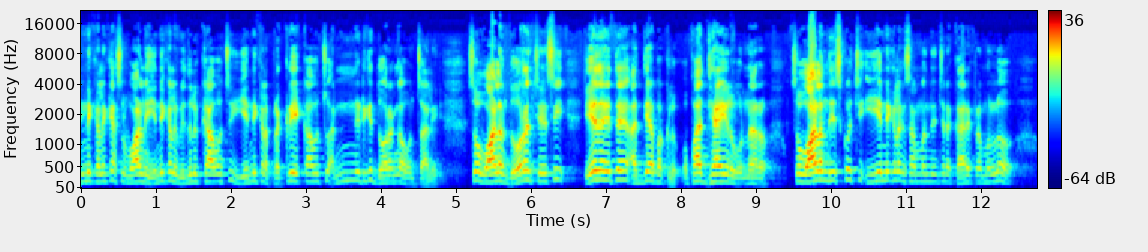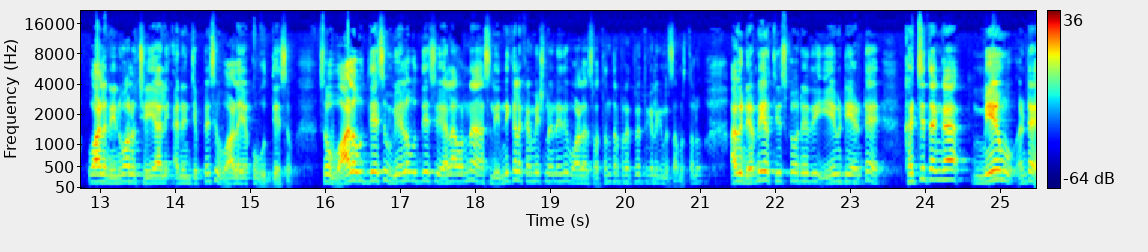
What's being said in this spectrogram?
ఎన్నికలకి అసలు వాళ్ళని ఎన్నికల విధులకు కావచ్చు ఈ ఎన్నికల ప్రక్రియకు కావచ్చు అన్నిటికీ దూరంగా ఉంచాలి. సో వాళ్ళని దూరం చేసి ఏదైతే అధ్యాపకులు ఉపాధ్యాయులు ఉన్నారో సో వాళ్ళని తీసుకొచ్చి ఈ ఎన్నికలకు సంబంధించిన కార్యక్రమంలో వాళ్ళని ఇన్వాల్వ్ చేయాలి అని చెప్పేసి వాళ్ళ యొక్క ఉద్దేశం. సో వాళ్ళ ఉద్దేశం వీళ్ళ ఉద్దేశం ఎలా ఉన్నా అసలు ఎన్నికల కమిషన్ అనేది వాళ్ళ స్వతంత్ర ప్రతిపత్తి కలిగిన సంస్థలు. అవి నిర్ణయం తీసుకోనేది ఏమిటి అంటే ఖచ్చితంగా మేము అంటే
